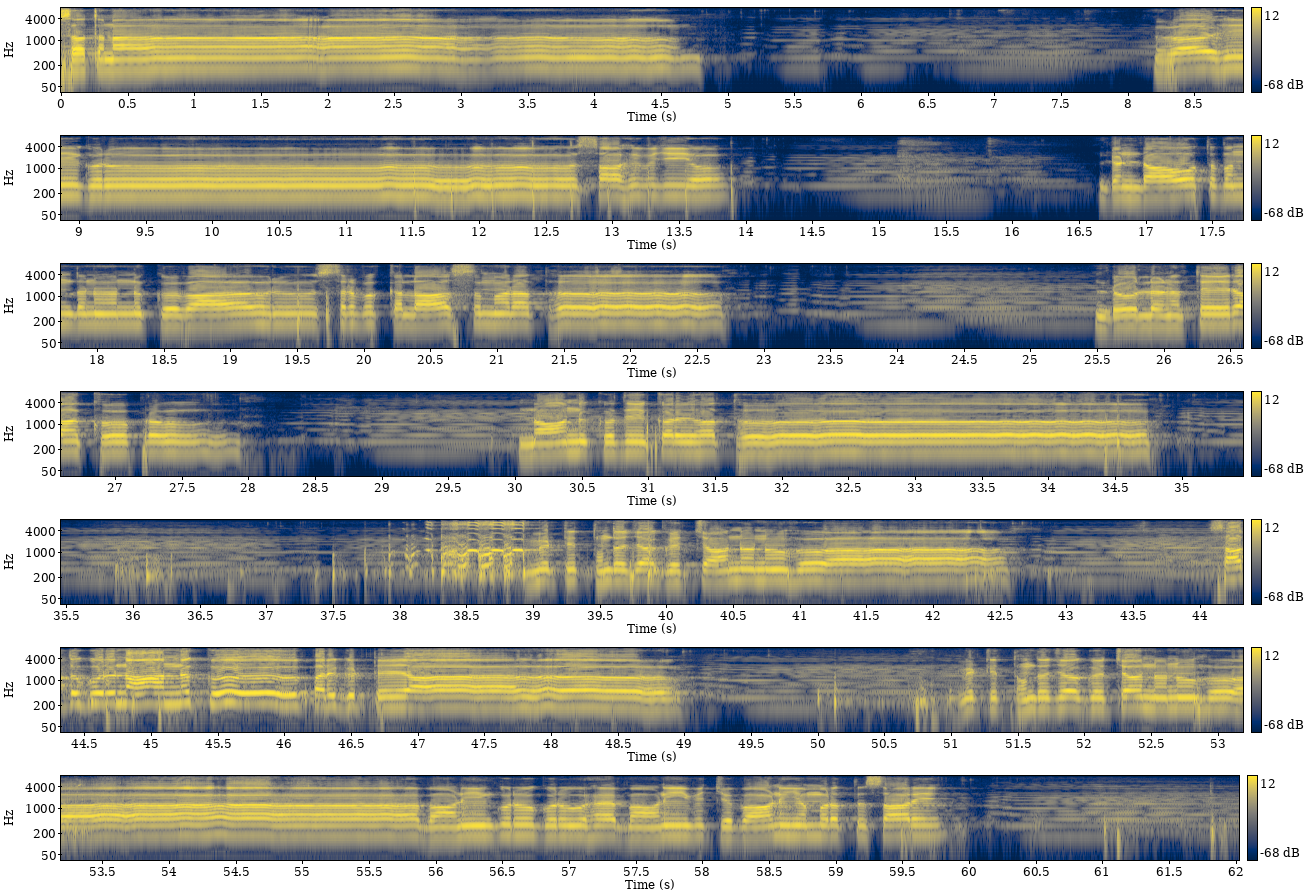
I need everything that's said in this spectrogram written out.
ਸਤਨਾਮ। ਵਾਹਿਗੁਰੂ ਸਾਹਿਬ ਜੀਓ ਡੰਡੌਤ ਬੰਦਨ ਅਨਕਵਾਰ ਸਰਬ ਕਲਾ ਸਮਰਥ। ਡੋਲਣ ਤੇ ਰਾਖੋ ਪ੍ਰਭੂ। ਨਾਨਕ ਦੇ ਕਰ ਹੱਥ। ਮਿਟ ਤੁੰਦ ਜਗ ਚਾਨਨ ਹੋਆ। ਸਤਿਗੁਰ ਨਾਨਕ ਪ੍ਰਗਟਿਆ। ਮਿਟ ਧੁੰਦ ਜਗ ਚਾਨਨ ਹੋਆ। ਬਾਣੀ ਗੁਰੂ ਗੁਰੂ ਹੈ, ਬਾਣੀ ਵਿੱਚ ਬਾਣੀ ਅੰਮ੍ਰਿਤ ਸਾਰੇ।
